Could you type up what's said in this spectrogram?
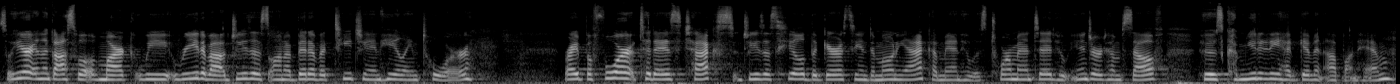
So, here in the Gospel of Mark, we read about Jesus on a bit of a teaching and healing tour. Right before today's text, Jesus healed the Gerasene demoniac, a man who was tormented, who injured himself, whose community had given up on him.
